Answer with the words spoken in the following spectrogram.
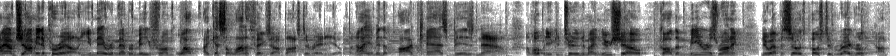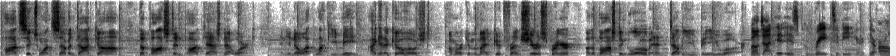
Hi, I'm Jon Meterparel. You may remember me from, well, I guess a lot of things on Boston radio, but I am in the podcast biz now. I'm hoping you can tune into my new show called The Meter is Running. New episodes posted regularly on pod617.com, the Boston Podcast Network. And you know what? Lucky me, I get a co host. I'm working with my good friend Shira Springer of the Boston Globe and WBUR. Well, John, it is great to be here. There are a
